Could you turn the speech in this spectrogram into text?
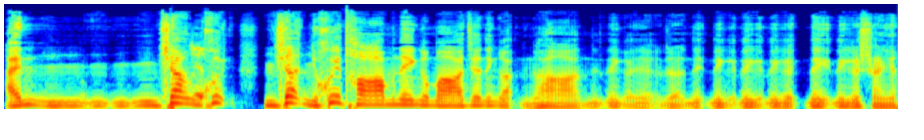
哎，你你你你像会，你像你会他们那个吗？就那个，你看啊，那那个那那那个那个那个那那个声音，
